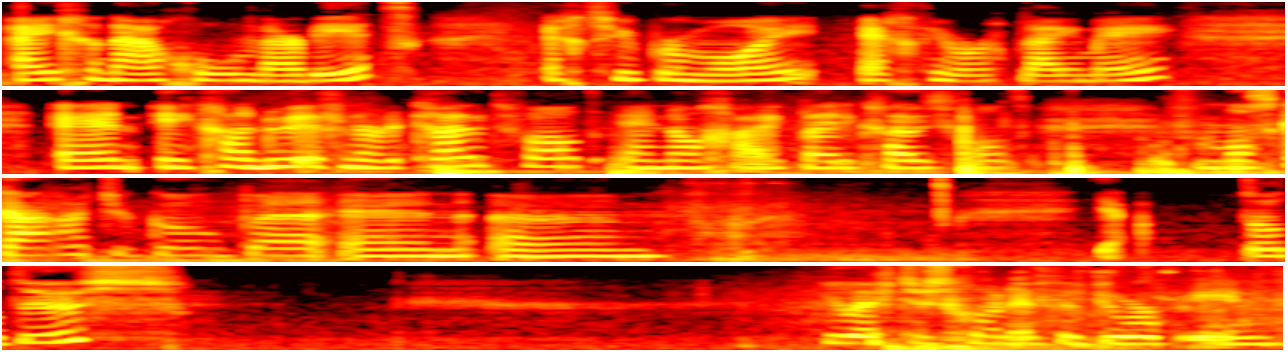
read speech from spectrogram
eigen nagel naar wit. Echt super mooi. Echt heel erg blij mee. En ik ga nu even naar de kruidvat. En dan ga ik bij de kruidvat een mascaraatje kopen. En um, ja, dat dus. Heel eventjes gewoon even het dorp in.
